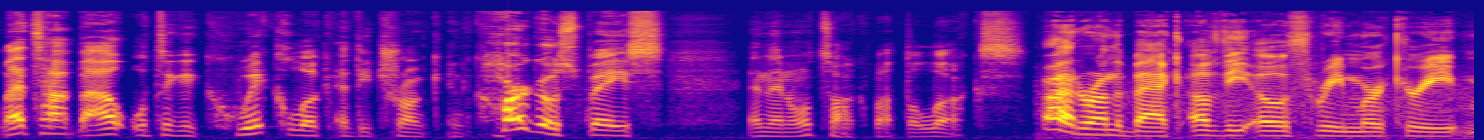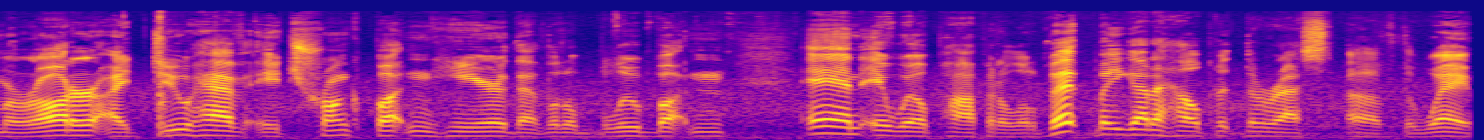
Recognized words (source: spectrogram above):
Let's hop out. We'll take a quick look at the trunk and cargo space and then we'll talk about the looks. All right, around the back of the 03 Mercury Marauder, I do have a trunk button here, that little blue button, and it will pop it a little bit, but you gotta help it the rest of the way.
